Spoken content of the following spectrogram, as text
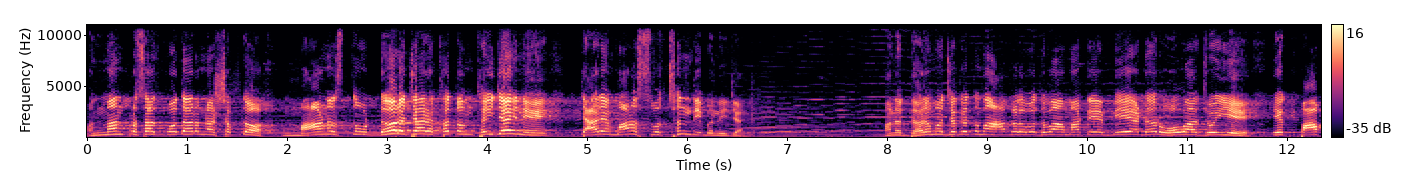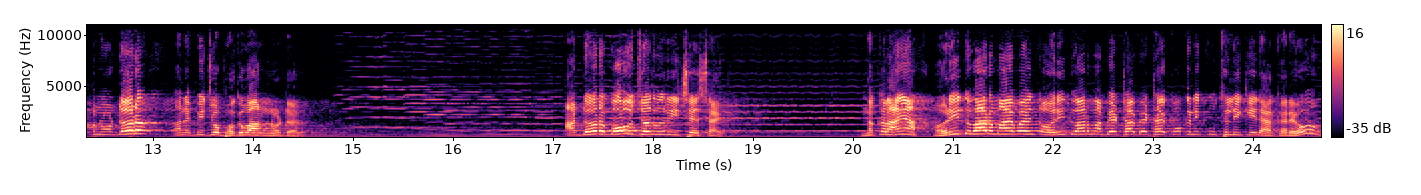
હનુમાન પ્રસાદ પોદારના શબ્દ, માણસનો ડર જ્યારે ખતમ થઈ જાય ને, ત્યારે માણસ સ્વચ્છંદી બની જાય. અને ધર્મ જગતમાં આગળ વધવા માટે બે ડર હોવા જોઈએ. એક પાપનો ડર અને બીજો ભગવાનનો ડર. આ ડર બહુ જરૂરી છે સાહેબ. નકર અહીંયા હરિદ્વારમાં આવ્યા હોય તો હરિદ્વારમાં બેઠા બેઠા કોકની કૂથલી કર્યા કરે હો.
